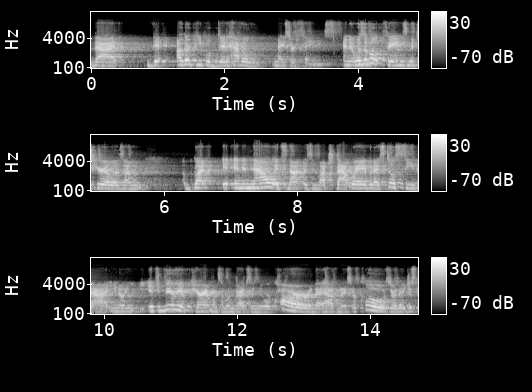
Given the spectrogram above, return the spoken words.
that the other people did have a nicer things. And it was about things, materialism, but and now it's not as much that way but i still see that you know it's very apparent when someone drives a newer car or they have nicer clothes or they just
